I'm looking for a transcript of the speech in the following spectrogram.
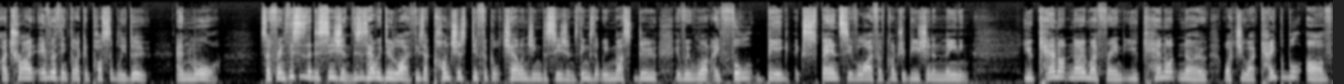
I tried everything that I could possibly do and more. So, friends, this is the decision. This is how we do life. These are conscious, difficult, challenging decisions, things that we must do if we want a full, big, expansive life of contribution and meaning. You cannot know, my friend, you cannot know what you are capable of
